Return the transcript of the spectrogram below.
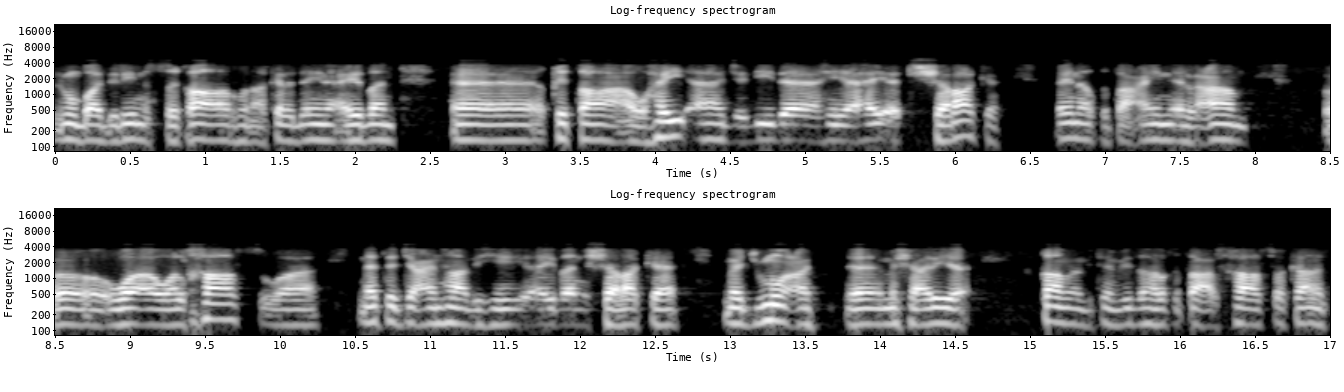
المبادرين الصغار، هناك لدينا أيضا قطاع أو هيئة جديدة هي هيئة الشراكة بين القطاعين العام والخاص ونتج عن هذه أيضا الشراكة مجموعة مشاريع قام بتنفيذها القطاع الخاص وكانت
